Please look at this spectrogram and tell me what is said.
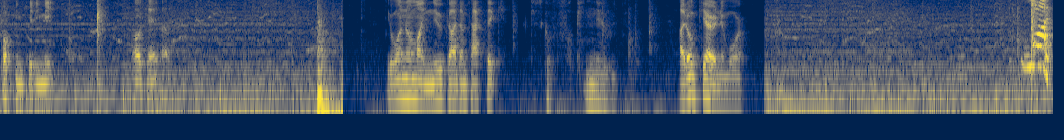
Fucking kidding me. Okay, that... You wanna know my new goddamn tactic? Just go fucking nude. I don't care anymore. What?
